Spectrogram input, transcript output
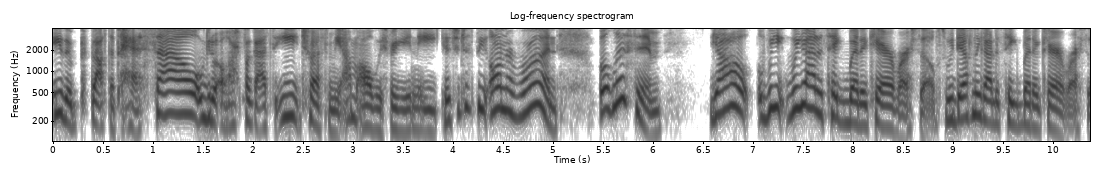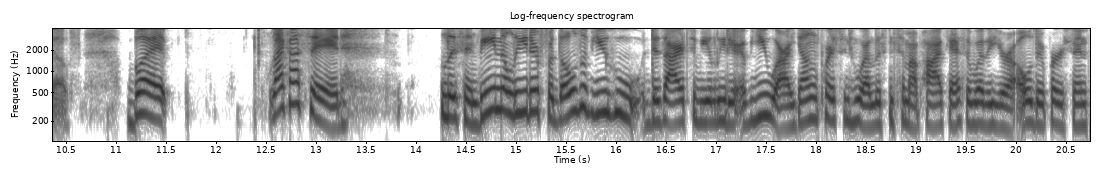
either about to pass out, you know, oh, I forgot to eat. Trust me, I'm always forgetting to eat because you just be on the run. But listen, y'all, we, we got to take better care of ourselves. We definitely got to take better care of ourselves. But like I said, listen, being a leader, for those of you who desire to be a leader, if you are a young person who are listening to my podcast, or whether you're an older person,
